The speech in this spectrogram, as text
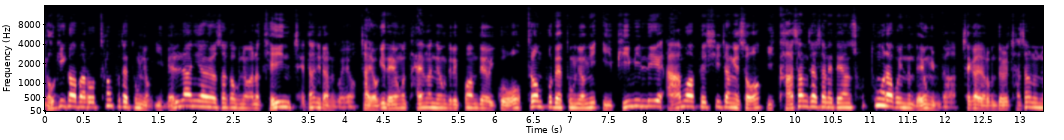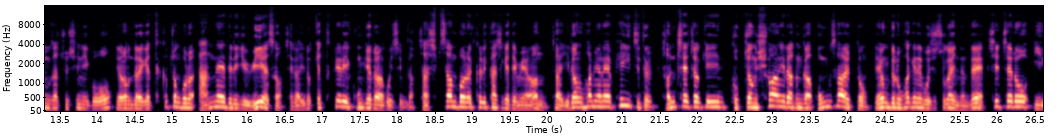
여기가 바로 트럼프 대통령 이 멜라니아 여사가 운영하는 개인 재단이라는 거예요. 자, 여기 내용은 다양한 내용들이 포함되어 있고 트럼프 대통령이 이 비밀리의 암호화폐 시장에서 이 가상자산에 대한 소통을 하고 있는 내용입니다. 제가 여러분들 자산운용사 출신이고 여러분들에게 특급 정보를 안내해드리기 위해서 제가 이렇게 특별히 공개를 하고 있습니다. 자, 13번을 클릭하시게 되면 자, 이런 화면의 페이지들 전체적인 국정 시황이라든가 봉사활동 내용들을 확인해 보실 수가 있는데 실제로 이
